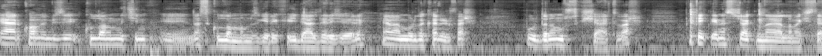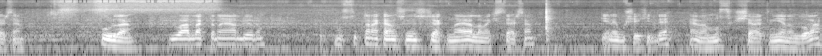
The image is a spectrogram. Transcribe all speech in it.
Eğer kombimizi kullanım için e, nasıl kullanmamız gerekiyor ideal dereceleri. Hemen burada kalorifer. Burada da musluk işareti var. Peteklerin sıcaklığını ayarlamak istersem buradan yuvarlaktan ayarlıyorum. Musluktan akan suyun sıcaklığını ayarlamak istersem yine bu şekilde hemen musluk işaretinin yanında olan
